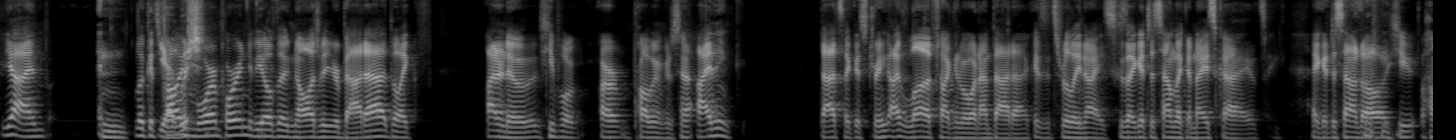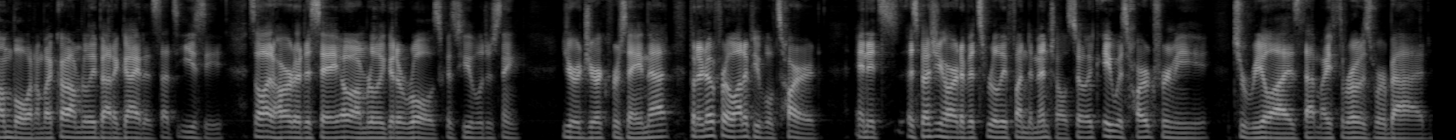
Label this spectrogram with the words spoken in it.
Yeah, and And look, it's Yeah, probably wish- more important to be able to acknowledge what you're bad at, but like I don't know, people are probably going to understand. I think that's like a strength. I love talking about what I'm bad at because it's really nice because I get to sound like a nice guy. It's like I get to sound all hu- humble and I'm like, oh, I'm really bad at gitis. That's easy. It's a lot harder to say, oh, I'm really good at rolls because people just think you're a jerk for saying that. But I know for a lot of people it's hard. And it's especially hard if it's really fundamental. So like it was hard for me to realize that my throws were bad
